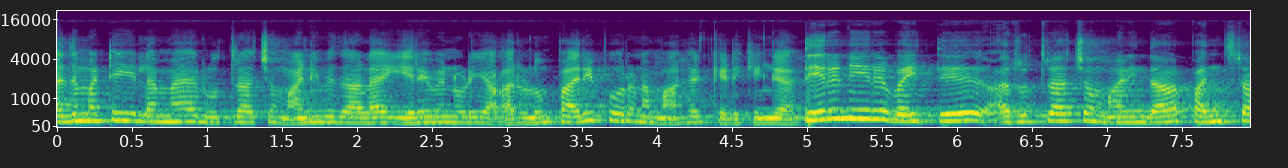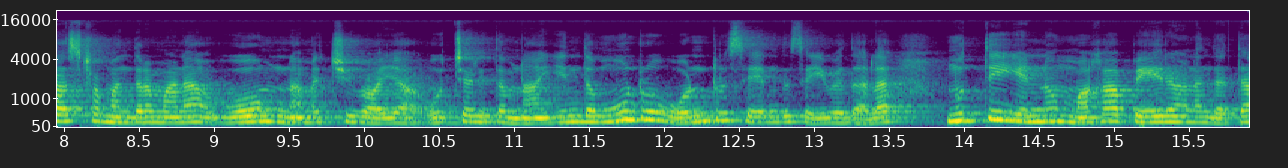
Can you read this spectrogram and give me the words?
அது மட்டும் இல்லாமல் ருத்ராட்சம் அணிவதால் இறைவனுடைய அருளும் பரிபூரணமாக கிடைக்குங்க. திருநீர் வைத்து ருத்ராட்சம் அணிந்தால் பஞ்சராஷ்டிர மந்திரமான ஓம் நமச்சிவாயா உச்சரித்தோம்னா இந்த மூன்று ஒன்று சேர்ந்து செய்வதால் முத்தி என்னும் மகா பேரானந்தத்தை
